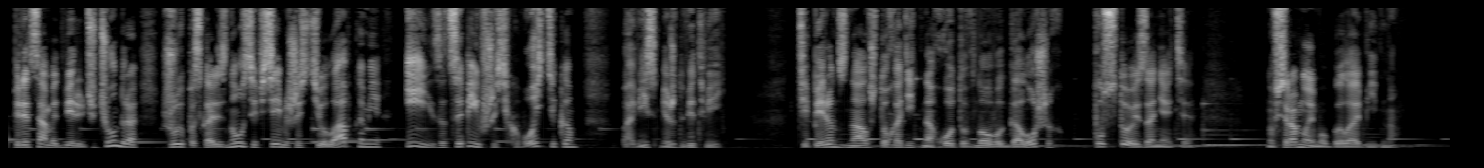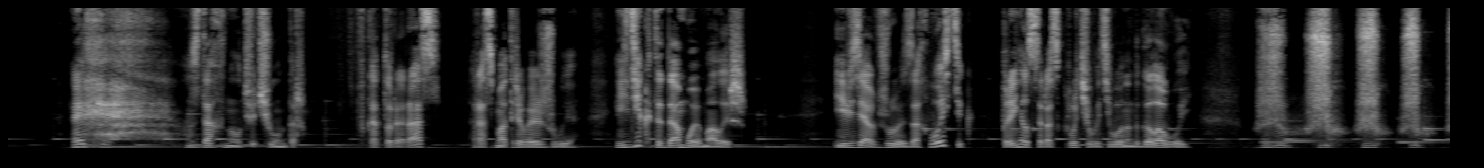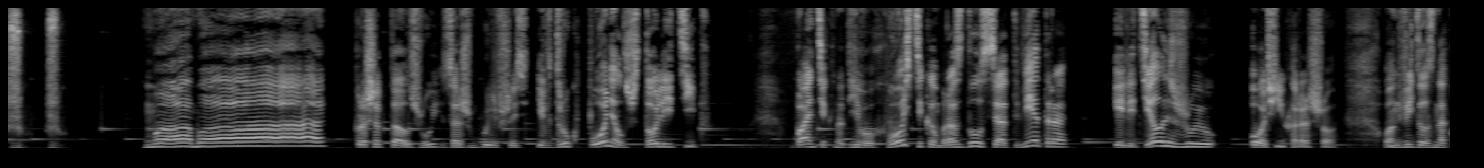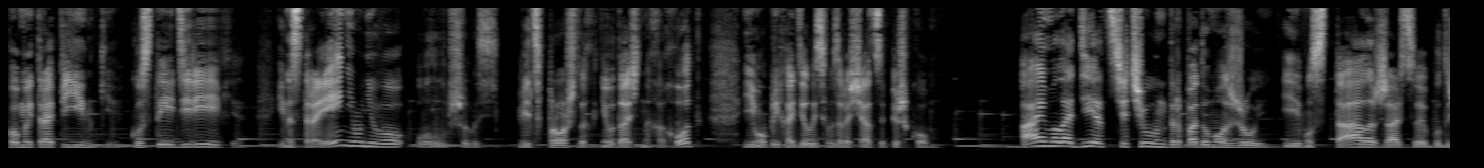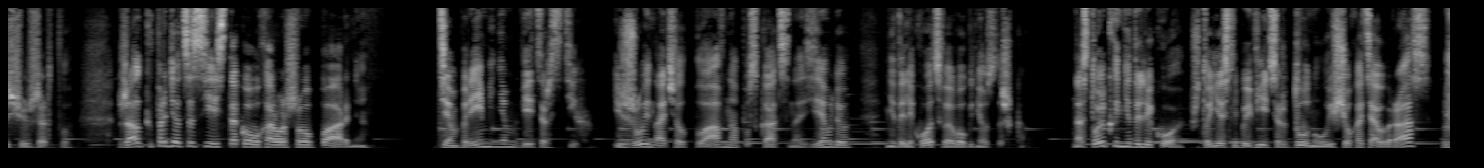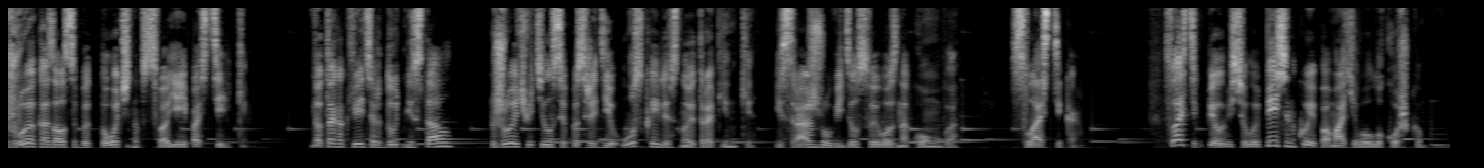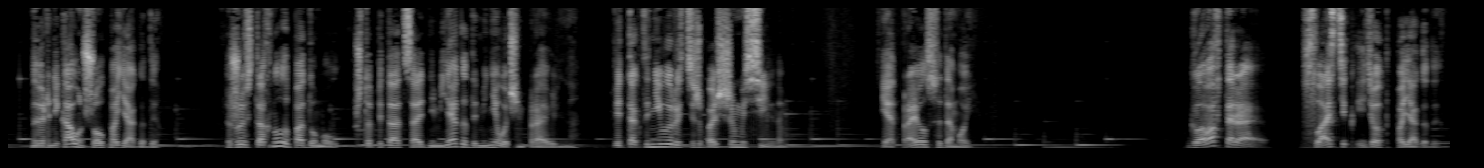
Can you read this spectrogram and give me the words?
Перед самой дверью Чучундра Жуй поскользнулся всеми шестью лапками и, зацепившись хвостиком, повис между ветвей. Теперь он знал, что ходить на охоту в новых галошах – пустое занятие – но все равно ему было обидно. Эх, вздохнул Чучундер, в который раз рассматривая Жуя. «Иди-ка ты домой, малыш!» И, взяв Жуя за хвостик, принялся раскручивать его над головой. Жу, жу, жу, жу, жу, жу. «Мама!» – прошептал Жуй, зажмурившись, и вдруг понял, что летит. Бантик над его хвостиком раздулся от ветра, и летелось Жую очень хорошо. Он видел знакомые тропинки, кусты и деревья, и настроение у него улучшилось. Ведь с прошлых неудачных охот ему приходилось возвращаться пешком. «Ай, молодец, Чачундер!» – подумал Жуй, и ему стало жаль свою будущую жертву. «Жалко придется съесть такого хорошего парня». Тем временем ветер стих, и Жуй начал плавно опускаться на землю недалеко от своего гнездышка. Настолько недалеко, что если бы ветер дунул еще хотя бы раз, Жуй оказался бы точно в своей постельке. Но так как ветер дуть не стал, Жуй очутился посреди узкой лесной тропинки и сразу же увидел своего знакомого – Сластика. Сластик пел веселую песенку и помахивал лукошком. Наверняка он шел по ягоды. Жуй вздохнул и подумал, что питаться одними ягодами не очень правильно. Ведь так ты не вырастешь большим и сильным. И отправился домой. Глава вторая. Сластик идет по ягоды.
